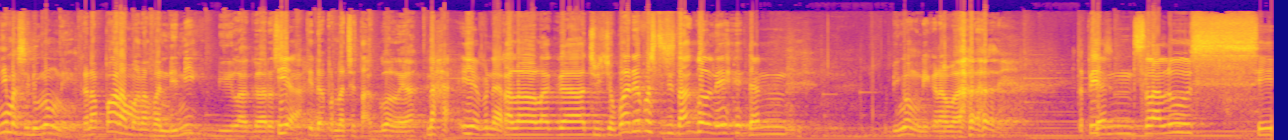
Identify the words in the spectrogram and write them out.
ini masih bingung nih. Kenapa Rahman Afandi ini di laga resmi Iya. tidak pernah cetak gol ya? Nah, iya benar. Kalau laga cuci coba dia pasti cetak gol nih. Dan Bingung nih kenapa. Tapi dan selalu si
